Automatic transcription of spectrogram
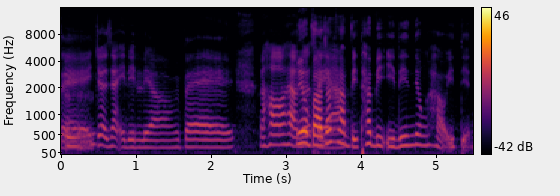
对，就很像伊林亮，对。然后还有没有吧？但他比他比伊林亮好一点，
